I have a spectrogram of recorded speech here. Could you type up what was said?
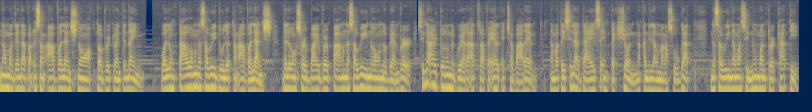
nang maganap ang isang avalanche noong October 29. Walong tawang nasawi dulot ng avalanche. Dalawang survivor pa ang nasawi noong November, sina Arturo Noguera at Rafael Echavarren. Namatay sila dahil sa impeksyon ng kanilang mga sugat. Nasawi naman si Numan Torcati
